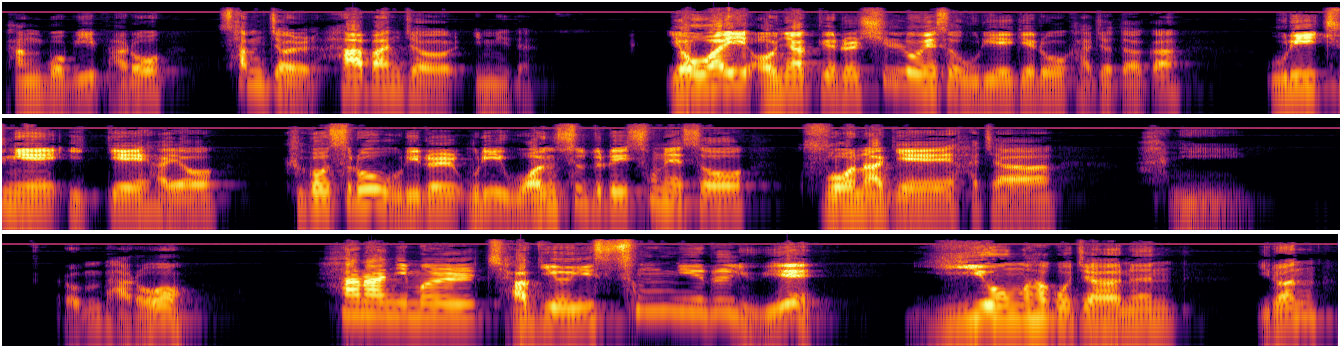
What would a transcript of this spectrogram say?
방법이 바로 3절 하반절입니다. 여호와의 언약궤를 실로에서 우리에게로 가져다가 우리 중에 있게 하여 그것으로 우리를 우리 원수들의 손에서 구원하게 하자 하니. 여러분 바로 하나님을 자기의 승리를 위해 이용하고자 하는 이런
